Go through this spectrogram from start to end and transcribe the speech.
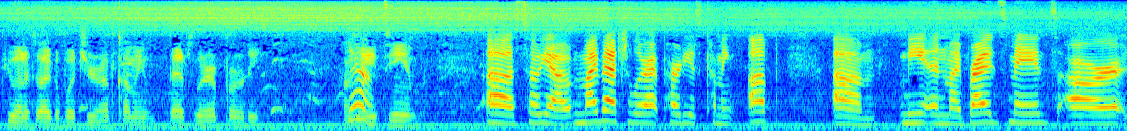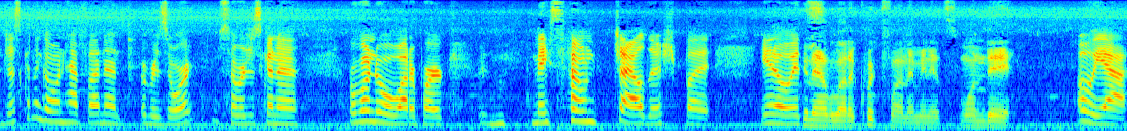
if you want to talk about your upcoming bachelorette party on Yeah. the 18th Uh, so yeah, my bachelorette party is coming up. Um, me and my bridesmaids are just gonna go and have fun at a resort. So we're just gonna we're going to a water park. It may sound childish, but you know it's gonna have a lot of quick fun I mean it's one day oh yeah.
